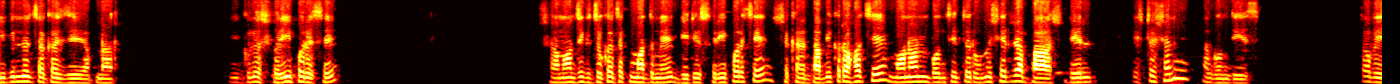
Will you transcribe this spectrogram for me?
বিভিন্ন জায়গায় যে আপনার এগুলো ছড়িয়ে পড়েছে, সামাজিক যোগাযোগ মাধ্যমে ভিডিও ছড়িয়ে পড়েছে, সেখানে দাবি করা হচ্ছে মনন বঞ্চিত অনুসারীরা বাস, রেল স্টেশনে আগুন দিয়েছে। তবে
